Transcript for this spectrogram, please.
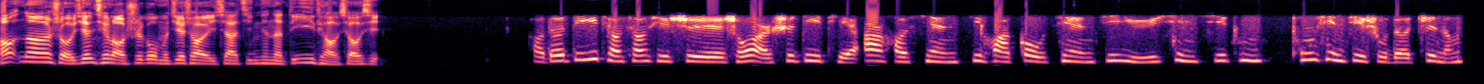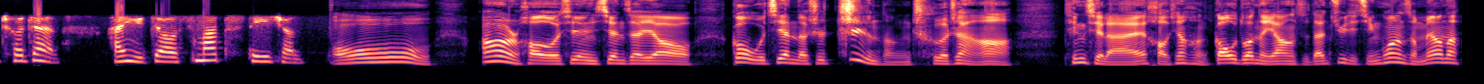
好，那首先请老师给我们介绍一下今天的第一条消息。好的，第一条消息是首尔市地铁二号线计划构建基于信息通通信技术的智能车站。韩语叫 Smart Station 哦，二号线现在要构建的是智能车站啊，听起来好像很高端的样子，但具体情况怎么样呢？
